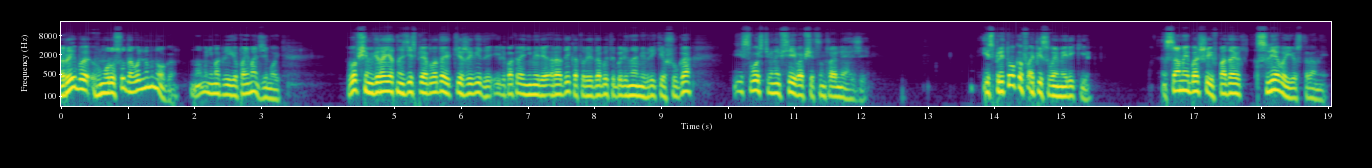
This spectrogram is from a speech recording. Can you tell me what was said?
Рыбы в Мурусу довольно много, но мы не могли ее поймать зимой. В общем, вероятно, здесь преобладают те же виды, или, по крайней мере, роды, которые добыты были нами в реке Шуга и свойственны всей вообще Центральной Азии. Из притоков описываемой реки самые большие впадают с левой ее стороны,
